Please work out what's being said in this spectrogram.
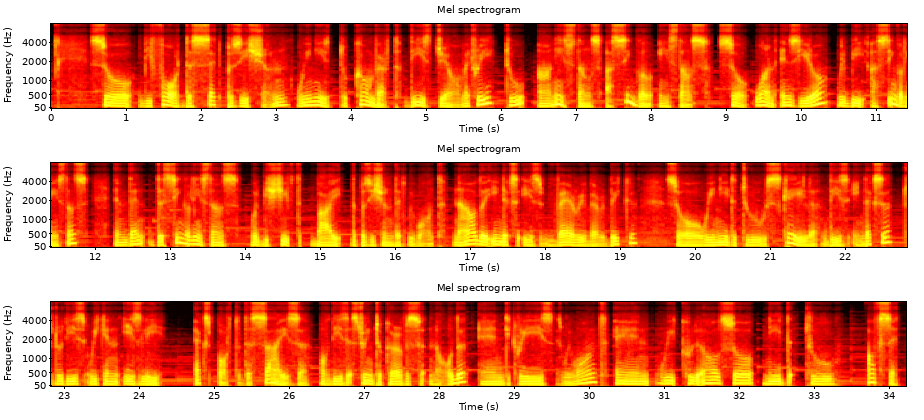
So before the set position, we need to convert this geometry to an instance, a single instance. So 1 and 0 will be a single instance and then the single instance will be shifted by the position that we want. Now the index is very very big so we need to scale this index. To do this we can easily export the size of this string to curves node and decrease as we want and we could also need to offset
